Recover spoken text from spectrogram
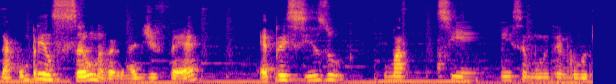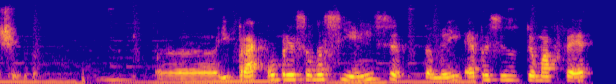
da compreensão, na verdade, de fé, é preciso uma ciência muito evolutiva. Ah, e para a compreensão da ciência também é preciso ter uma fé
